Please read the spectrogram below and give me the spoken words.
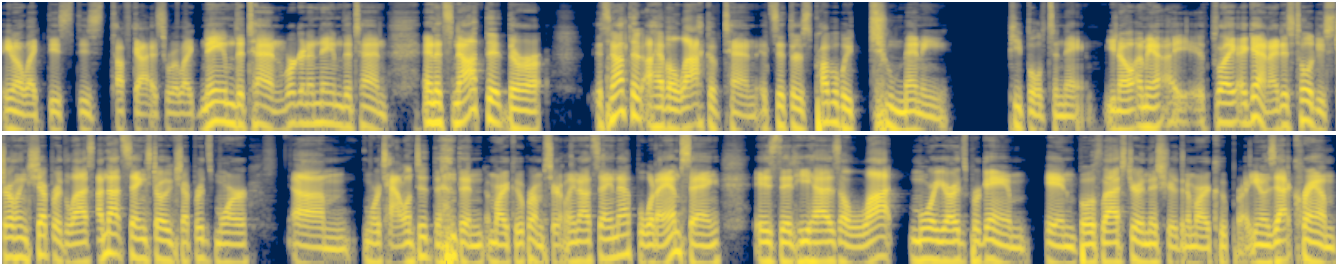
You know, like these these tough guys who are like, name the 10. We're gonna name the 10. And it's not that there are it's not that I have a lack of 10. It's that there's probably too many people to name. You know, I mean, I, it's like again, I just told you Sterling Shepard. The last, I'm not saying Sterling Shepard's more um, more talented than, than Amari Cooper. I'm certainly not saying that. But what I am saying is that he has a lot more yards per game in both last year and this year than Amari Cooper. You know, Zach Kram,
